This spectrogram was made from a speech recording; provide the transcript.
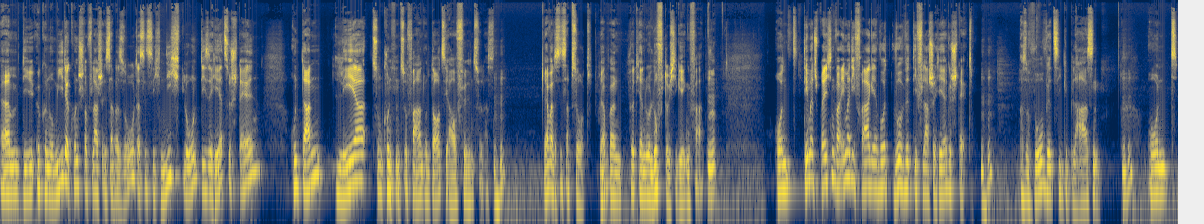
Ähm, die Ökonomie der Kunststoffflasche ist aber so, dass es sich nicht lohnt, diese herzustellen und dann leer zum Kunden zu fahren und dort sie auffüllen zu lassen. Ja, weil das ist absurd. Ja, man wird ja nur Luft durch die Gegend fahren. Ja. Und dementsprechend war immer die Frage, ja, wo, wo wird die Flasche hergestellt? Also wo wird sie geblasen? Und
